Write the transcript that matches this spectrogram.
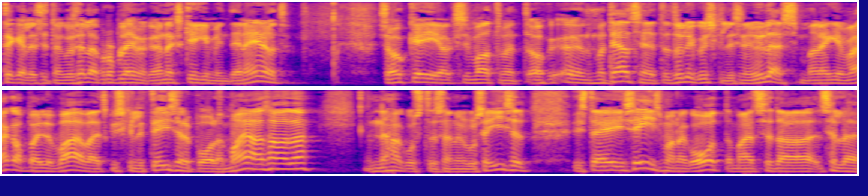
tegelesid nagu selle probleemiga, õnneks keegi mind ei näinud. siis okei okay,, hakkasin vaatama, et okay, ma teadsin, et ta tuli kuskile sinna üles, ma nägin väga palju vaeva, et kuskile teisele poole maja saada, näha, kus ta seal nagu seisab, siis ta jäi seisma nagu ootama, et seda, selle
